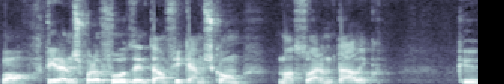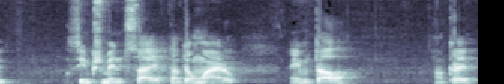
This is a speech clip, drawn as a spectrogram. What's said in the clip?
Bom, retirando os parafusos, então ficamos com o nosso aro metálico que simplesmente sai. Portanto, é um aro em metal. Ok?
